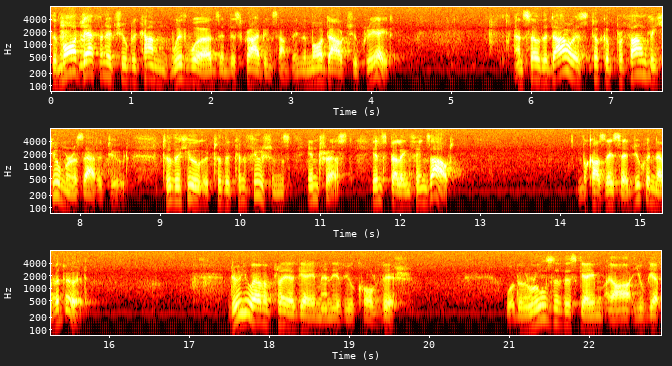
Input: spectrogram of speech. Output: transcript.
the more definite you become with words in describing something, the more doubt you create. And so the Taoists took a profoundly humorous attitude to the, to the Confucians' interest in spelling things out. Because they said you can never do it. Do you ever play a game, any of you, called Vish? Well, the rules of this game are you get,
